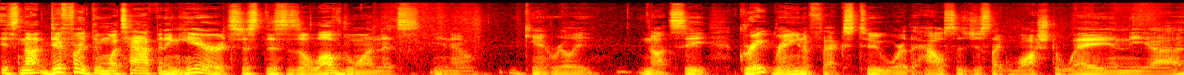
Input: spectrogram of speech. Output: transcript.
It's not different than what's happening here. It's just this is a loved one that's you know you can't really not see. Great rain effects too, where the house is just like washed away in the uh,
